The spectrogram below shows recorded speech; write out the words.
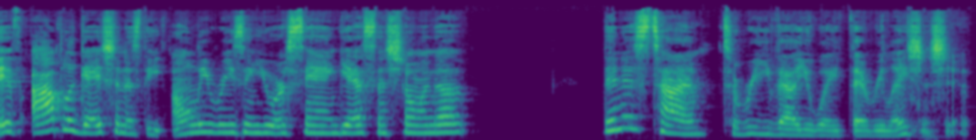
If obligation is the only reason you are saying yes and showing up, then it's time to reevaluate that relationship.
